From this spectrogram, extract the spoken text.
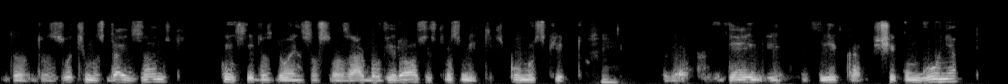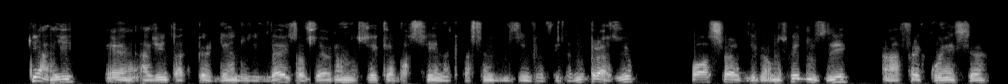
do, dos últimos 10 anos tem sido as doenças das arboviroses transmitidas por mosquito. Sim. Dengue, zika, chikungunya que aí é, a gente está perdendo de 10 a 0, a não ser que a vacina que está sendo desenvolvida no Brasil possa, digamos, reduzir a frequência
